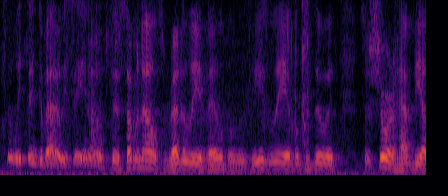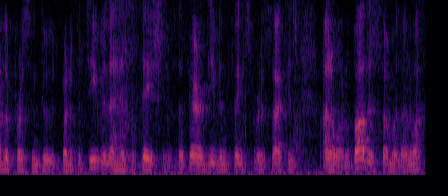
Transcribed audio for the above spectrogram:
So we think about it. We say, you know, if there's someone else readily available who's easily able to do it, so sure, have the other person do it. But if it's even a hesitation, if the parent even thinks for a second, I don't want to bother someone, I don't want,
